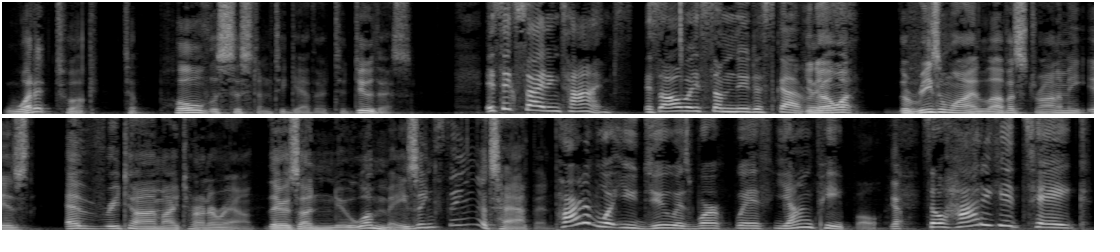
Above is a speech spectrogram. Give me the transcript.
what it took to pull the system together to do this. It's exciting times. It's always some new discovery. You know what? The reason why I love astronomy is every time I turn around, there's a new amazing thing that's happened. Part of what you do is work with young people. Yep. So, how do you take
